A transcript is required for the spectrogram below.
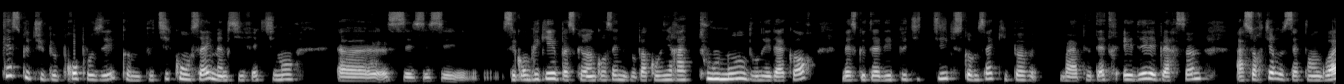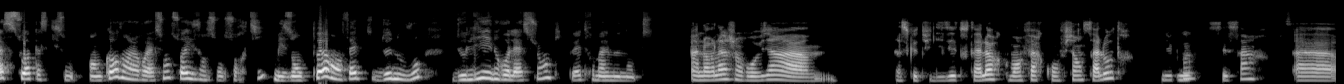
qu'est-ce que tu peux proposer comme petit conseil, même si effectivement euh, c'est compliqué parce qu'un conseil ne peut pas convenir à tout le monde, on est d'accord. Mais est-ce que tu as des petits tips comme ça qui peuvent bah, peut-être aider les personnes à sortir de cette angoisse, soit parce qu'ils sont encore dans la relation, soit ils en sont sortis, mais ils ont peur en fait de nouveau de lier une relation qui peut être malmenante? Alors là, j'en reviens à, à, ce que tu disais tout à l'heure, comment faire confiance à l'autre. Du coup, c'est ça. Euh,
